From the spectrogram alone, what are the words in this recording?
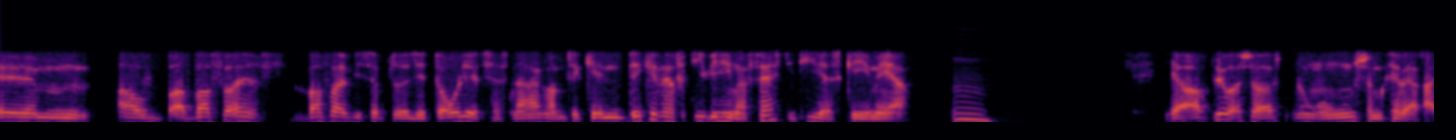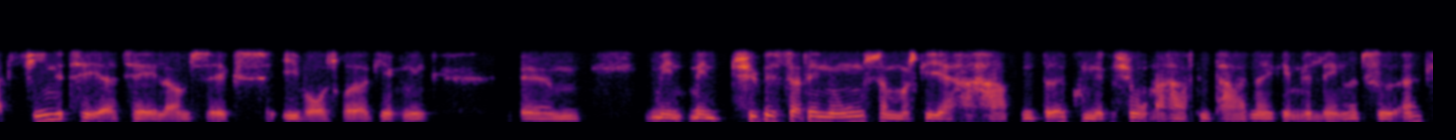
Øhm, og og hvorfor, hvorfor er vi så blevet lidt dårligere til at snakke om det igen? Det kan være, fordi vi hænger fast i de her skemaer. Mm. Jeg oplever så også nogle unge, som kan være ret fine til at tale om sex i vores rådgivning. Øhm, men, men typisk så er det nogen, som måske har haft en bedre kommunikation og haft en partner igennem lidt længere tid. Ikke?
